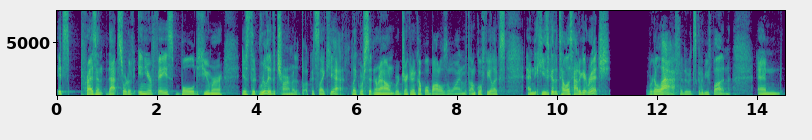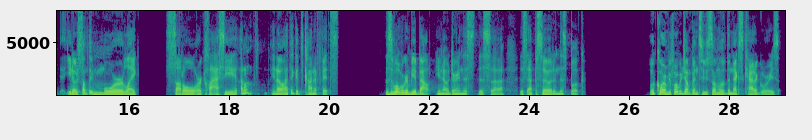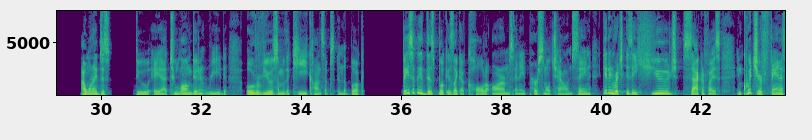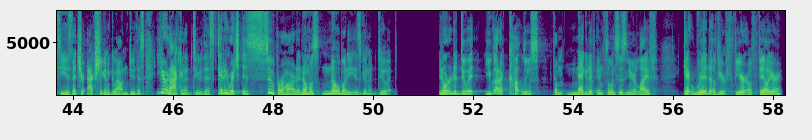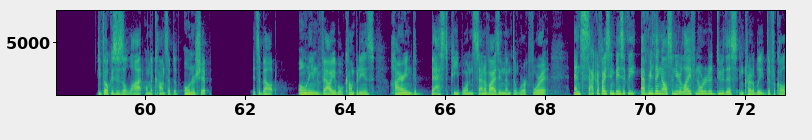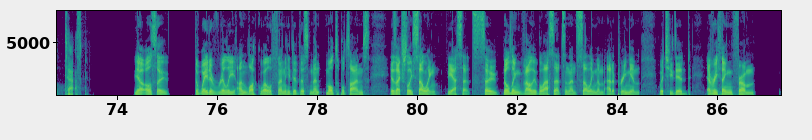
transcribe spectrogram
It's present that sort of in your face bold humor is the really the charm of the book. It's like yeah like we're sitting around we're drinking a couple of bottles of wine with uncle felix and he's going to tell us how to get rich. We're going to laugh and it's going to be fun. And you know something more like subtle or classy i don't you know i think it's kind of fits. This is what we're going to be about you know during this this uh this episode and this book. Well corin before we jump into some of the next categories i want to just do a uh, too long didn't read overview of some of the key concepts in the book. Basically, this book is like a call to arms and a personal challenge saying getting rich is a huge sacrifice and quit your fantasies that you're actually going to go out and do this. You're not going to do this. Getting rich is super hard and almost nobody is going to do it. In order to do it, you got to cut loose from negative influences in your life, get rid of your fear of failure, he focuses a lot on the concept of ownership. It's about owning valuable companies, hiring the best people incentivizing them to work for it, and sacrificing basically everything else in your life in order to do this incredibly difficult task. Yeah, also, the way to really unlock wealth, and he did this multiple times, is actually selling the assets. So, building valuable assets and then selling them at a premium, which he did everything from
